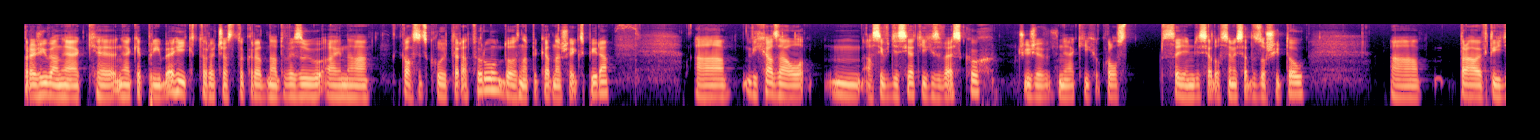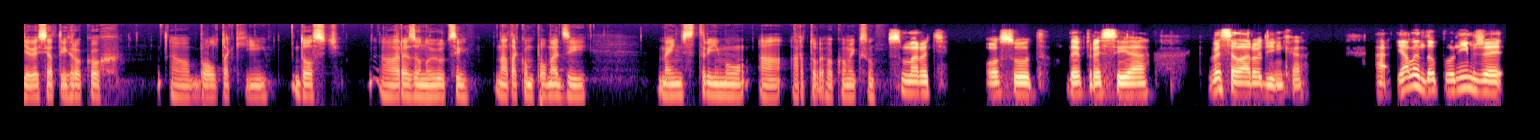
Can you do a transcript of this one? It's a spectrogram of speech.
prežíva nejaké, nejaké príbehy, ktoré častokrát nadvezujú aj na klasickú literatúru, dosť napríklad na Shakespearea. A vychádzal mm, asi v desiatich zväzkoch, čiže v nejakých okolo 70-80 zošitov. A práve v tých 90 rokoch bol taký dosť rezonujúci na takom pomedzi mainstreamu a artového komiksu. Smrť, osud, depresia, veselá rodinka. A ja len doplním, že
